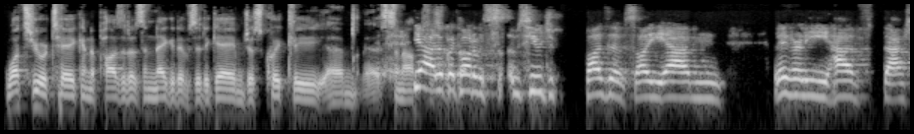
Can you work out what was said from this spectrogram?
what's your take on the positives and negatives of the game? Just quickly, um, Yeah, look, I thought it was it was huge positives. I um, literally have that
